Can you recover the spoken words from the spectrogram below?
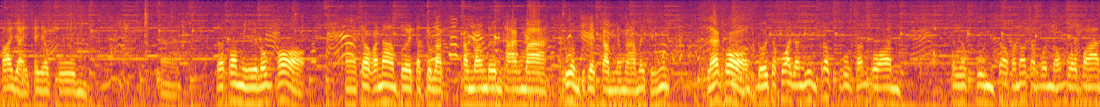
พระใหญ่ชัยภูมิ แล้วก็มีหลวงพ่อเจ้าคณะอำเภอจตุรัสกำลังเดินทางมาร่วมกิจกรรมยังมาไม่ถึง และก็โดยเฉพาะอย่างยิ่งพระครูสังวรพระคุณเจ้าคณะตำบลหนองบัวบาน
